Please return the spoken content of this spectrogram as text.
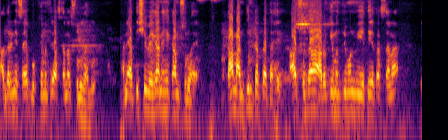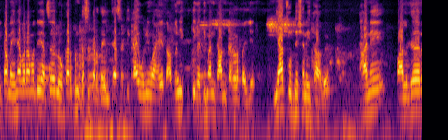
आदरणीय साहेब मुख्यमंत्री असताना सुरू झाली आणि अतिशय वेगाने हे काम सुरू आहे. काम अंतिम टप्प्यात आहे. आज सुद्धा आरोग्यमंत्री म्हणून मी येथे येत असताना एका महिन्याभरामध्ये याचं लोकार्पण कसं करता येईल त्यासाठी काय उणीव आहेत अजूनही किती गतिमान काम करायला पाहिजे याच उद्देशाने इथं आलोय. ठाणे पालघर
